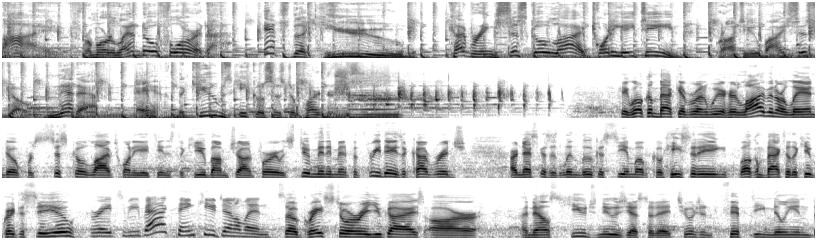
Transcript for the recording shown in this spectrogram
Live from Orlando, Florida, it's theCUBE. Covering Cisco Live 2018. Brought to you by Cisco, NetApp, and theCUBE's ecosystem partners. Okay, welcome back everyone. We're here live in Orlando for Cisco Live 2018. It's theCUBE, I'm John Furrier with Stu Miniman for three days of coverage. Our next guest is Lynn Lucas, CMO of Cohesity. Welcome back to theCUBE, great to see you. Great to be back, thank you gentlemen. So great story, you guys are announced huge news yesterday, $250 million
